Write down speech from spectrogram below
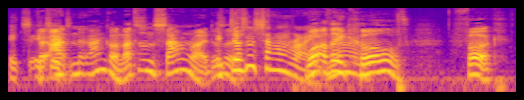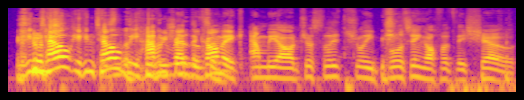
It's But it's, uh, it's hang on, that doesn't sound right, does it? it doesn't sound right. What are they no. called? Fuck. You can tell. You can tell we haven't should read have the done some- comic, and we are just literally buzzing off of this show.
